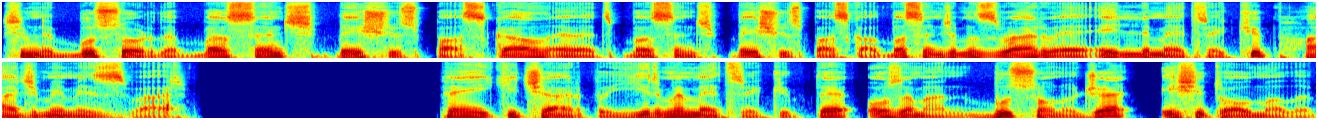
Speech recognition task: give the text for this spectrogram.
Şimdi bu soruda basınç 500 Pascal, evet basınç 500 Pascal basıncımız var ve 50 metre küp hacmimiz var. P2 çarpı 20 metre küp de o zaman bu sonuca eşit olmalı.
